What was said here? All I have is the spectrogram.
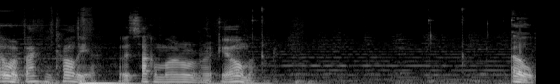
Oh, we're back in Kalia with Sakamoto Ryoma. Oh.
